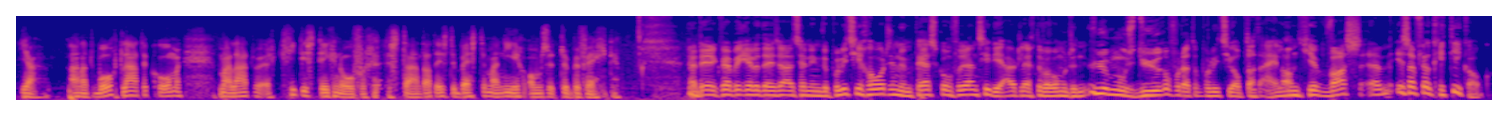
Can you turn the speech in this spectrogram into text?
ja, aan het woord laten komen. Maar laten we er kritisch tegenover staan. Dat is de beste manier om ze te bevechten. Ja, Dirk, we hebben eerder deze uitzending de politie gehoord in een persconferentie. Die uitlegde waarom het een uur moest duren voordat de politie op dat eilandje was. Uh, is er veel kritiek ook?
